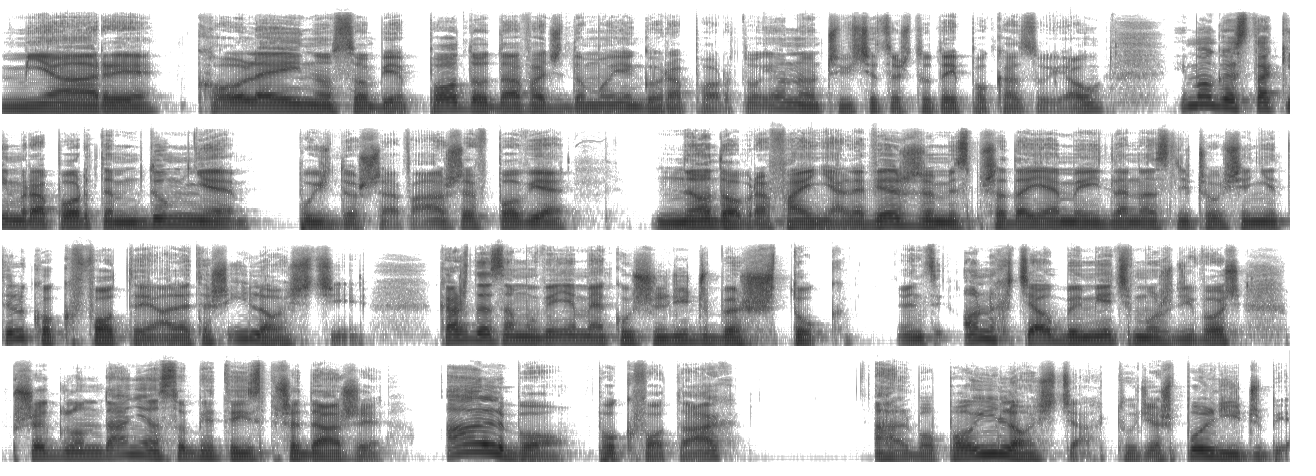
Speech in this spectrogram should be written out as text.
miary kolejno sobie pododawać do mojego raportu. I one oczywiście coś tutaj pokazują. I mogę z takim raportem dumnie pójść do szefa, szef powie: no dobra, fajnie, ale wiesz, że my sprzedajemy i dla nas liczą się nie tylko kwoty, ale też ilości. Każde zamówienie ma jakąś liczbę sztuk, więc on chciałby mieć możliwość przeglądania sobie tej sprzedaży albo po kwotach, albo po ilościach, tudzież po liczbie.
